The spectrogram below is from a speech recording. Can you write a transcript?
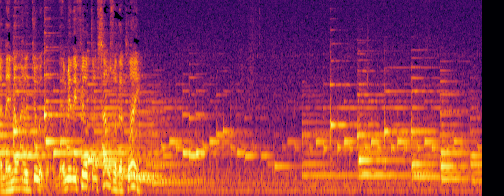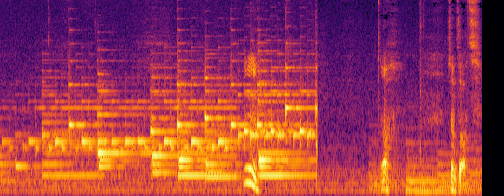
And they know how to do it. I mean, they feel it themselves while they're playing. Hmm. Oh. Some thoughts.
